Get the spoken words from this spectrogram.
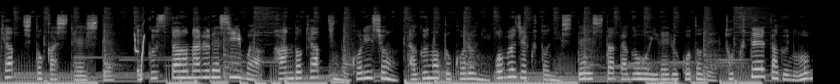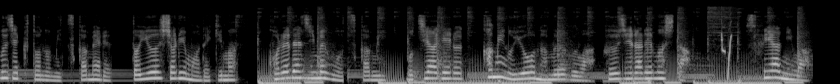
Catch とか指定して、 External Receiver Hand Catch の Collision Tag のところにオブジェクトに指定したタグを入れることで、特定タグのオブジェクトのみつかめる、という処理もできます。これで地面をつかみ、持ち上げる、神のようなムーブは封じられました。スフィアには、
